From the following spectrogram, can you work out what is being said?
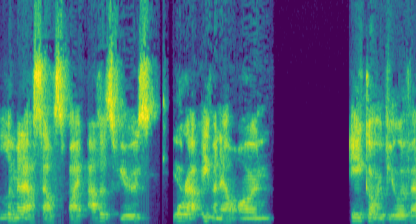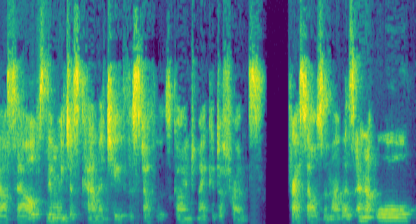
limit ourselves by others' views yeah. or our, even our own ego view of ourselves, then mm-hmm. we just can't achieve the stuff that's going to make a difference for ourselves and others. And it all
